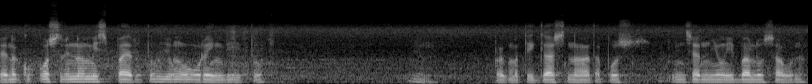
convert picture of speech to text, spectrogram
kaya nagkukos rin ng misfire to yung o-ring dito. Yan. pag matigas na tapos minsan yung iba lusaw na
